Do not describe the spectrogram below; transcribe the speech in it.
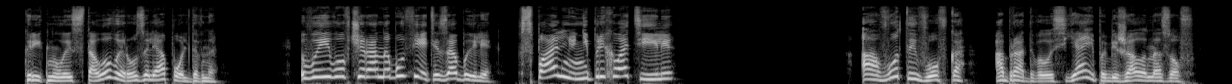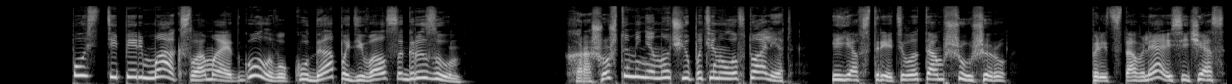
— крикнула из столовой Роза Леопольдовна. «Вы его вчера на буфете забыли, в спальню не прихватили». А вот и Вовка Обрадовалась я и побежала на зов. Пусть теперь Макс ломает голову, куда подевался грызун. Хорошо, что меня ночью потянуло в туалет, и я встретила там Шушеру. Представляю сейчас,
